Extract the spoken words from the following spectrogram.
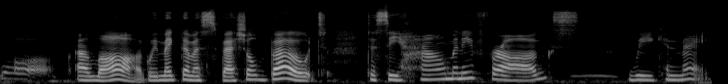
Log. a log. We make them a special boat to see how many frogs we can make.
